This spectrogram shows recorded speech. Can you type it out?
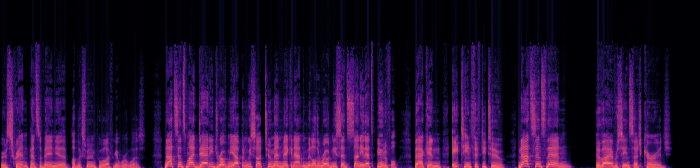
or Scranton, Pennsylvania public swimming pool. I forget where it was. Not since my daddy drove me up and we saw two men making out in the middle of the road and he said, Sonny, that's beautiful, back in 1852. Not since then have I ever seen such courage.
